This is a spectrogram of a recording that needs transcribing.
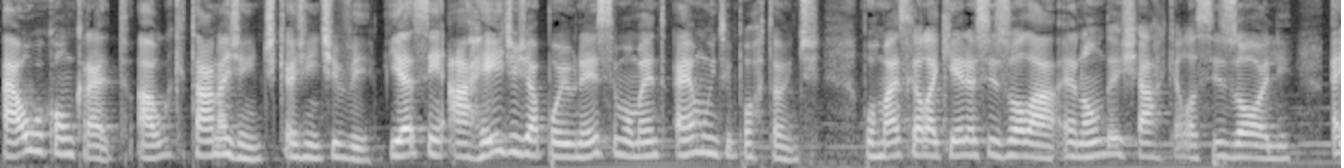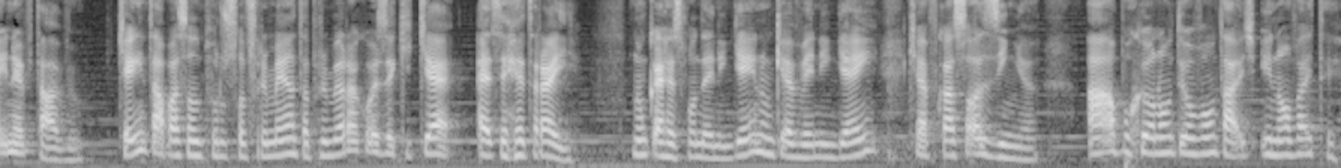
algo concreto, algo que tá na gente, que a gente vê. E assim, a rede de apoio nesse momento é muito importante. Por mais que ela queira se isolar, é não deixar que ela se isole. É inevitável. Quem tá passando por um sofrimento, a primeira coisa que quer é se retrair. Não quer responder ninguém, não quer ver ninguém, quer ficar sozinha. Ah, porque eu não tenho vontade. E não vai ter.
